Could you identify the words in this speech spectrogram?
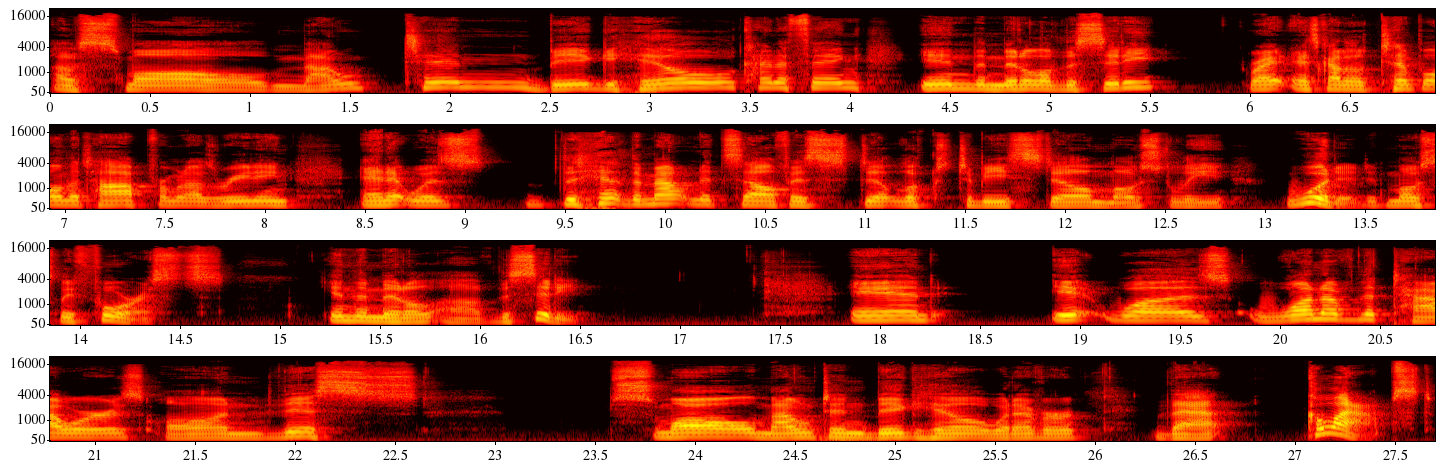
a small mountain, big hill kind of thing in the middle of the city, right? And it's got a little temple on the top from what I was reading, and it was the the mountain itself is still looks to be still mostly wooded, mostly forests in the middle of the city. And it was one of the towers on this small mountain, big hill, whatever, that collapsed.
